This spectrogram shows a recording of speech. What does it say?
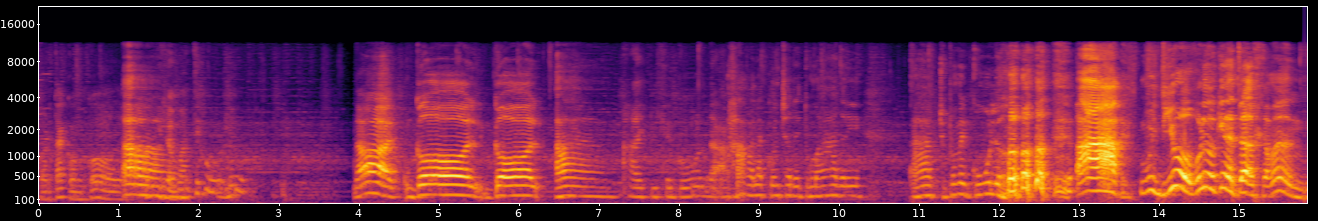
Cortá con codo. Ah. Uy, lo maté, boludo. No. Gol, gol. Ah. Ay, pije gorda. Ah, la concha de tu madre. Ah, chupame el culo. ah, muy Dios, boludo, ¿quién ataja, man?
